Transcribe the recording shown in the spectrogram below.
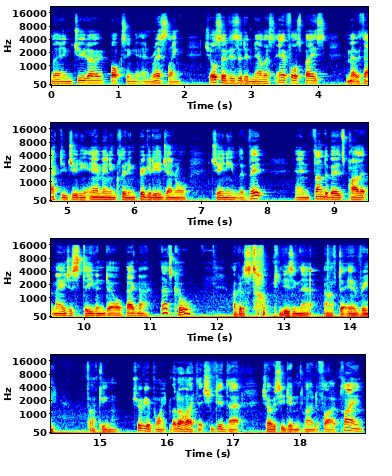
learning judo, boxing, and wrestling. She also visited Nellis Air Force Base and met with active duty airmen, including Brigadier General Jeannie Leavitt and Thunderbirds pilot Major Stephen Del Bagno. That's cool. I've got to stop using that after every fucking trivia point. But I like that she did that. She obviously didn't learn to fly a plane,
